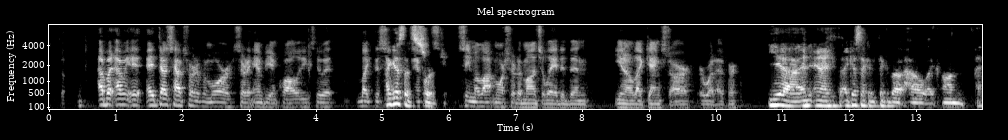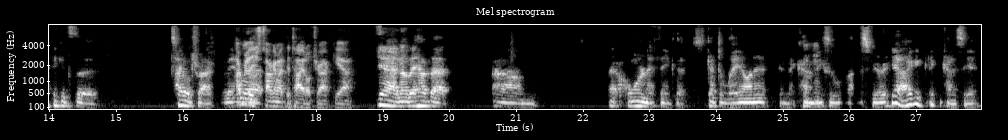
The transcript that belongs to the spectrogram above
uh, but I mean, it, it does have sort of a more sort of ambient quality to it. Like this, I guess that's sort of seem a lot more sort of modulated than you know, like Gang Starr or whatever. Yeah, and, and I, I guess I can think about how like on I think it's the title track where they have I'm really that, just talking about the title track. Yeah, yeah no they have that um that horn I think that's got delay on it and that kind of Mhm. makes it a little atmospheric. Yeah, I can I can kind of see it.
